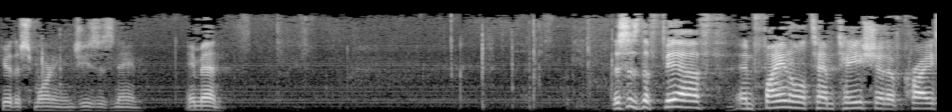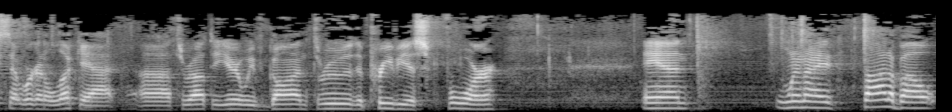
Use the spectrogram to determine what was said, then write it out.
here this morning in Jesus' name. Amen. This is the fifth and final temptation of Christ that we're going to look at. Uh, throughout the year, we've gone through the previous four. And when I thought about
